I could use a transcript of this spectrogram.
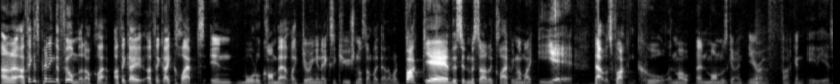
I don't know. I think it's pending the film that I'll clap. I think I I think I clapped in Mortal Kombat like during an execution or something like that. I went, "Fuck yeah!" The cinema started clapping. I'm like, "Yeah, that was fucking cool." And my and Mon was going, "You're a fucking idiot."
